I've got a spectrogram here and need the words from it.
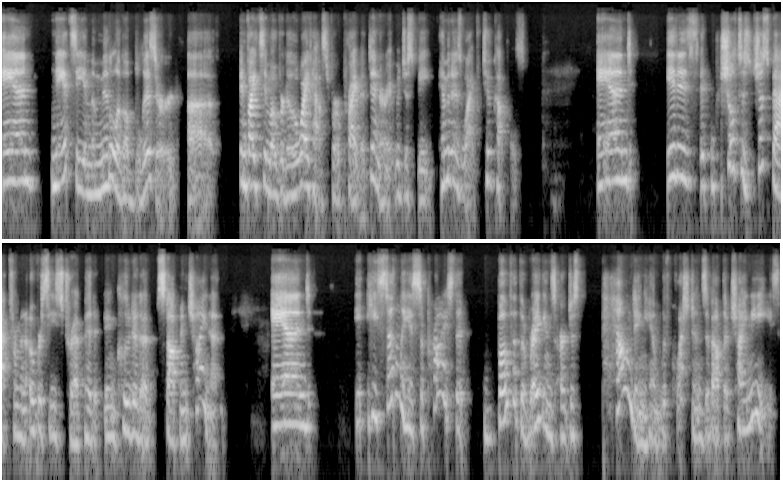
And Nancy, in the middle of a blizzard, uh, invites him over to the White House for a private dinner. It would just be him and his wife, two couples. And it is, it, Shultz is just back from an overseas trip, had included a stop in China. And he suddenly is surprised that both of the Reagans are just pounding him with questions about the Chinese.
